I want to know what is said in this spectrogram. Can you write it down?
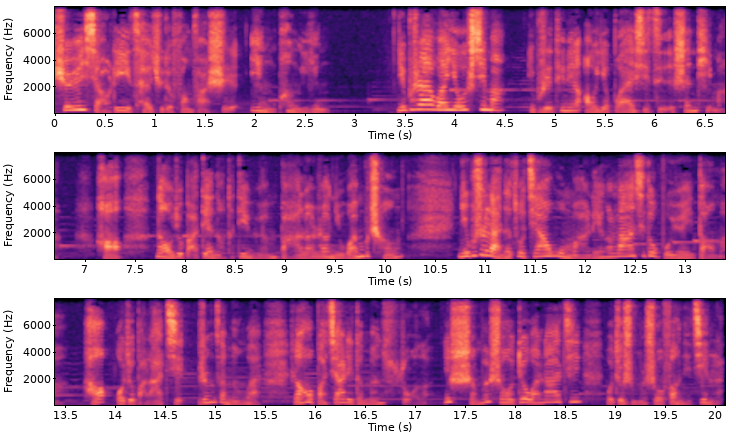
学员小丽采取的方法是硬碰硬。你不是爱玩游戏吗？你不是天天熬夜不爱惜自己的身体吗？好，那我就把电脑的电源拔了，让你完不成。你不是懒得做家务吗？连个垃圾都不愿意倒吗？好，我就把垃圾扔在门外，然后把家里的门锁了。你什么时候丢完垃圾，我就什么时候放你进来。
